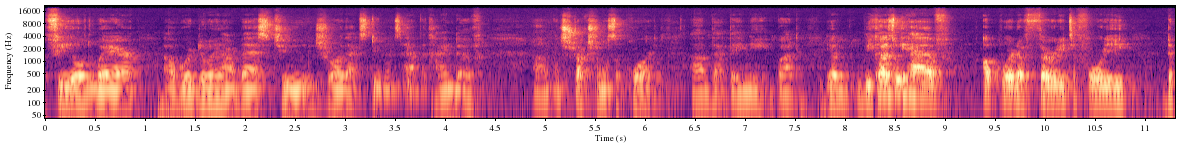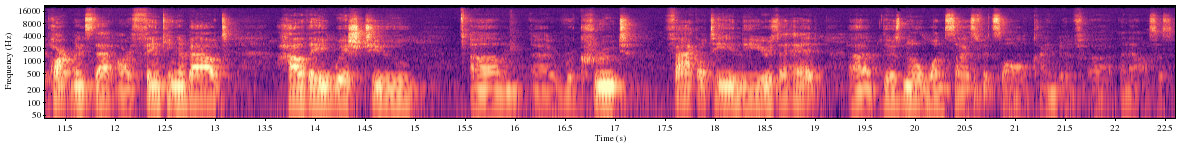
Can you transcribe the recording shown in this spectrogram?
field where uh, we're doing our best to ensure that students have the kind of um, instructional support uh, that they need. But you know, because we have upward of 30 to 40 departments that are thinking about how they wish to um, uh, recruit faculty in the years ahead, uh, there's no one size fits all kind of uh, analysis.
